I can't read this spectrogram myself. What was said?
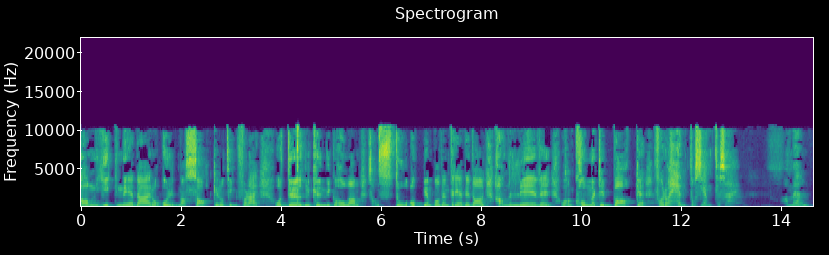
Han gikk ned der og ordna saker og ting for deg. Og døden kunne ikke holde ham, så han sto opp igjen på den tredje dag. Han lever, og han kommer tilbake for å hente oss hjem til seg. Amen.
